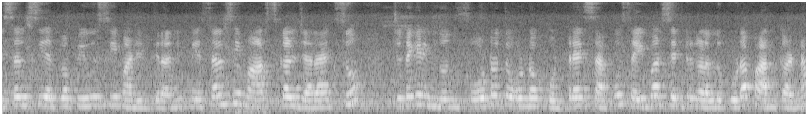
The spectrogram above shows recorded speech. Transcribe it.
ಎಸ್ ಎಲ್ ಸಿ ಅಥವಾ ಪಿ ಯು ಸಿ ಮಾಡಿರ್ತೀರ ನಿಮ್ಮ ಎಸ್ ಎಲ್ ಸಿ ಮಾರ್ಕ್ಸ್ಗಳು, ಜೆರಾಕ್ಸು ಜೊತೆಗೆ ನಿಮ್ಮದೊಂದು ಫೋಟೋ ತೊಗೊಂಡೋಗಿ ಕೊಟ್ಟರೆ ಸಾಕು, ಸೈಬರ್ ಸೆಂಟರ್ಗಳಲ್ಲೂ ಕೂಡ ಪಾನ್ ಕಾರ್ಡ್ನ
